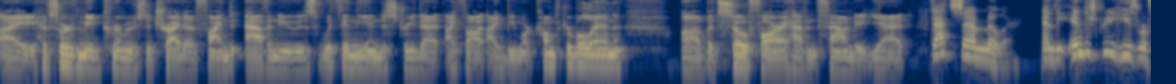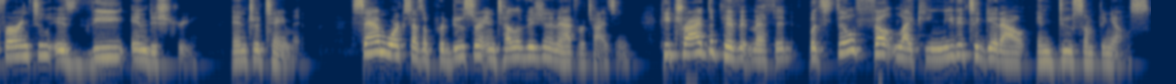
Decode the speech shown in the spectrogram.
I have sort of made career moves to try to find avenues within the industry that I thought I'd be more comfortable in, uh, but so far I haven't found it yet. That's Sam Miller, and the industry he's referring to is the industry entertainment. Sam works as a producer in television and advertising. He tried the pivot method, but still felt like he needed to get out and do something else.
